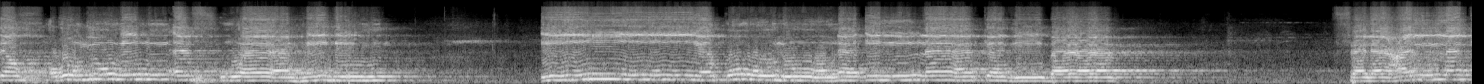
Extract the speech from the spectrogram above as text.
تخرج من أفواههم. إن يقولون إلا كذبا. فلعلك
